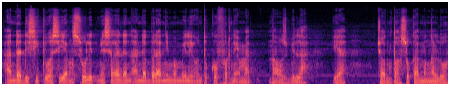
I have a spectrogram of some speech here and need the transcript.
Anda di situasi yang sulit misalnya dan Anda berani memilih untuk kufur nikmat. Nauzubillah ya. Contoh suka mengeluh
